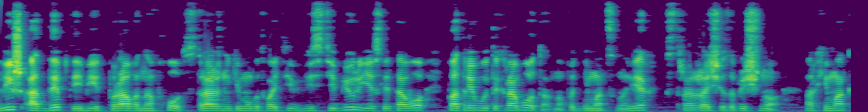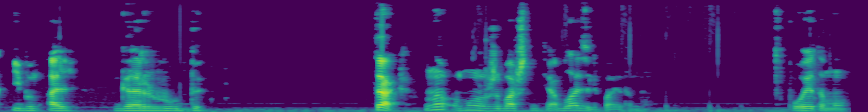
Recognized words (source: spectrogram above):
Лишь адепты имеют право на вход. Стражники могут войти в вестибюль, если того потребует их работа, но подниматься наверх строжайше запрещено. Архимаг Ибн Аль-Гаруд. Так, ну мы уже башни тебя облазили, поэтому... Поэтому...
